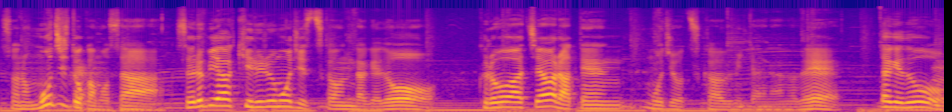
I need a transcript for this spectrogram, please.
その文字とかもさセルビアはキリル文字使うんだけどクロアチアはラテン文字を使うみたいなので。だけど、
